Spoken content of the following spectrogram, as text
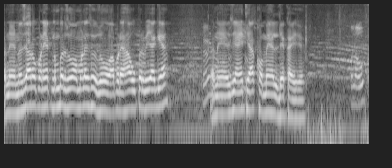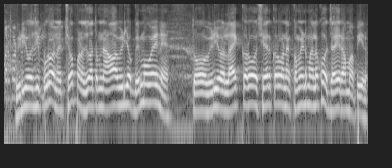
અને નજારો પણ એક નંબર જોવા મળે છે. જો આપણે હા ઉપર વયા ગયા અને જે અહીંથી આખો મહેલ દેખાય છે. વીડિયો હજી પૂરો નથી થયો પણ જો તમને આવા વીડિયો ગમ્યો હોય ને તો વીડિયો લાઈક કરો શેર કરો અને કમેન્ટમાં લખો જય રામા પીર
